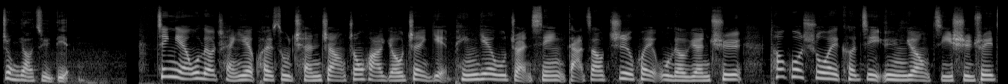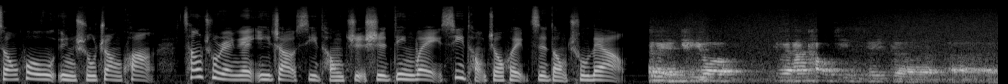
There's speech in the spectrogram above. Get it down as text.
重要据点。今年物流产业快速成长，中华邮政也凭业务转型，打造智慧物流园区，透过数位科技运用，及时追踪货物运输状况。仓储人员依照系统指示定位，系统就会自动出料。这个园区又因为它靠近这个呃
